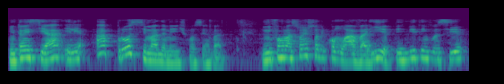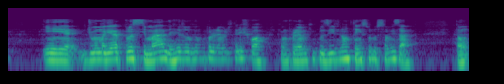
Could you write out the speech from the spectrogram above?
Então, esse A ele é aproximadamente conservado. Informações sobre como A varia permitem você, eh, de uma maneira aproximada, resolver um problema de três corpos, que é um problema que, inclusive, não tem solução exata. Então,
